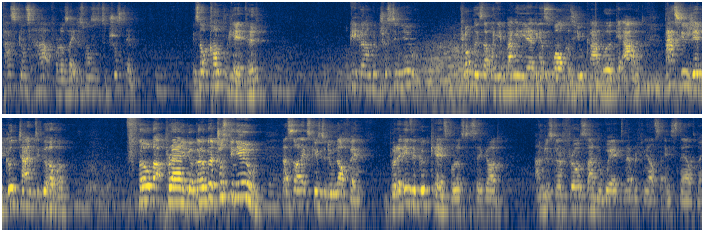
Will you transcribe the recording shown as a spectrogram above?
That's God's heart for us. He just wants us to trust Him. Mm. It's not complicated. Okay, God, I'm going to trust in you. The problem is that when you're banging your head against the wall because you can't work it out, that's usually a good time to go. Throw that prayer and go, God, I'm going to trust in you. That's not an excuse to do nothing. But it is a good case for us to say, God, I'm just going to throw aside the weight and everything else that ensnares me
